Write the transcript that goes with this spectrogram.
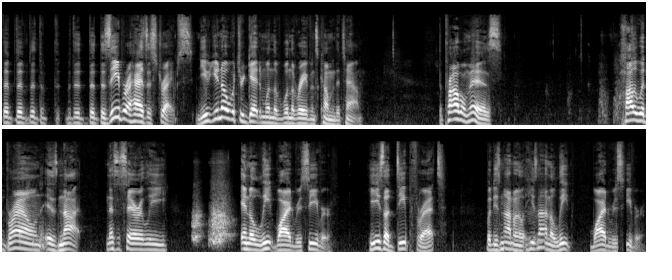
the the the the, the, the, the zebra has its stripes. You you know what you're getting when the when the Ravens come into town. The problem is, Hollywood Brown is not necessarily an elite wide receiver. He's a deep threat, but he's not a, he's not an elite wide receiver.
